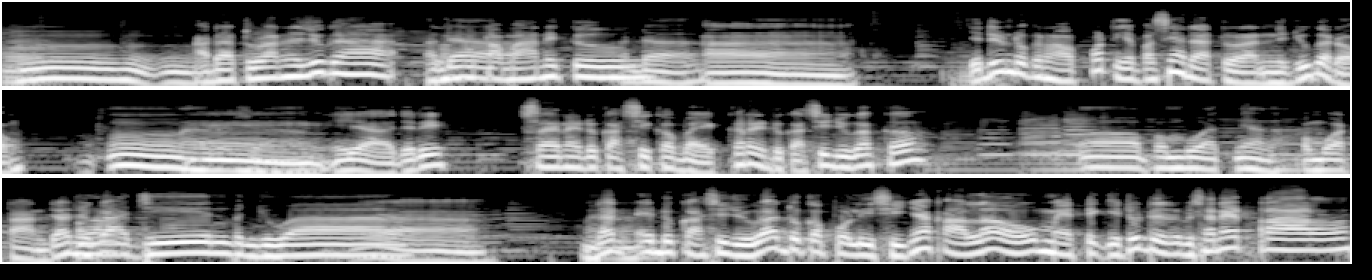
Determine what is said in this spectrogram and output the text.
Hmm. Ada aturannya juga, lampu Ada. tambahan itu. Ada. Ah. Jadi untuk knalpot ya pasti ada aturannya juga dong. Hmm, harusnya. Hmm, iya, jadi selain edukasi ke biker, edukasi juga ke Eh, pembuatnya lah. pembuatan dan juga Pengrajin, penjual. ya. Dan edukasi juga untuk ke polisinya kalau metik itu tidak bisa netral.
